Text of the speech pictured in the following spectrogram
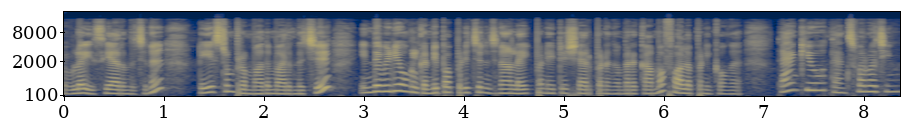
எவ்வளோ ஈஸியாக இருந்துச்சுன்னு. டேஸ்ட்டும் பிரமாதமாக இருந்துச்சு. இந்த வீடியோ உங்களுக்கு கண்டிப்பாக பிடிச்சிருந்துச்சுன்னா லைக் பண்ணிவிட்டு ஷேர் பண்ணுங்கள் மறக்காமல் ஃபாலோ பண்ணிக்கோங்க. தேங்க்யூ தேங்க்ஸ் ஃபார் வாட்சிங்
